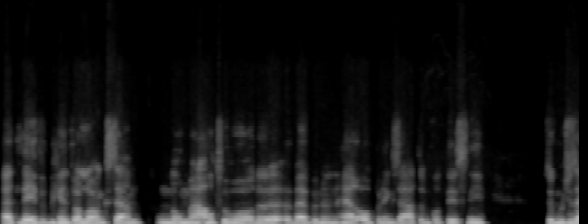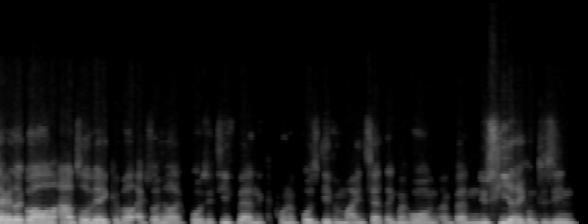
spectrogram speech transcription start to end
Het leven begint wel langzaam normaal te worden. We hebben een heropeningsdatum voor Disney. Dus ik moet je zeggen dat ik wel een aantal weken wel echt wel heel erg positief ben. Ik heb gewoon een positieve mindset. Ik ben gewoon ik ben nieuwsgierig om te zien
